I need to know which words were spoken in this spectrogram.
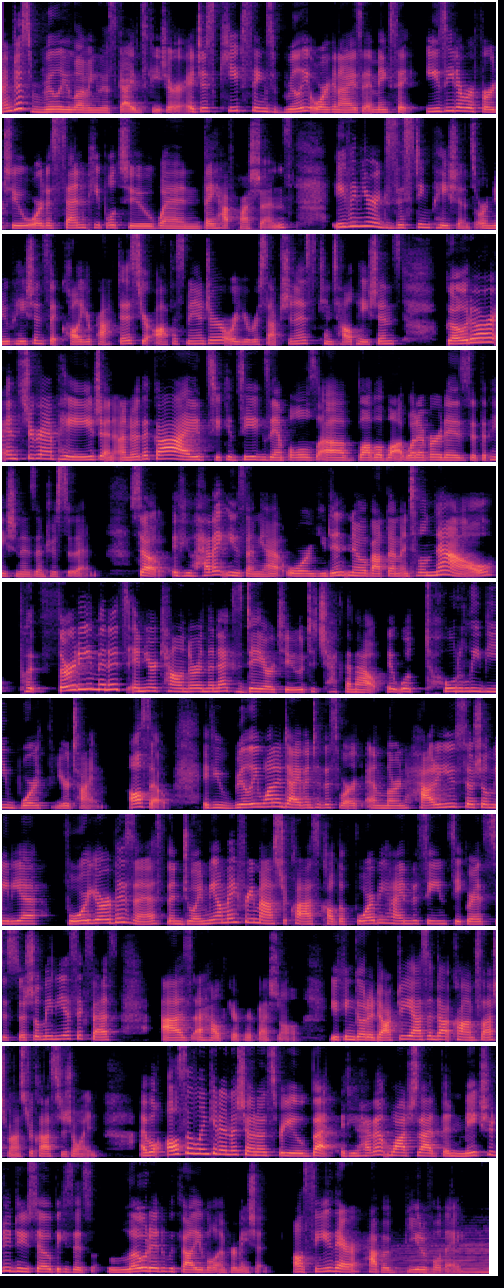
I'm just really loving this guides feature. It just keeps things really organized. It makes it easy to refer to or to send people to when they have questions. Even your existing patients or new patients that call your practice, your office manager or your receptionist can tell patients go to our Instagram page and under the guides, you can see examples of blah, blah, blah, whatever it is that the patient is interested in. So if you haven't used them yet or you didn't know about them until now, put 30 minutes in your calendar in the next day or two to check them out. It will totally be worth your time. Also, if you really want to dive into this work and learn how to use social media for your business, then join me on my free masterclass called The Four Behind the Scenes Secrets to Social Media Success as a healthcare professional. You can go to dryazdan.com slash masterclass to join. I will also link it in the show notes for you, but if you haven't watched that, then make sure to do so because it's loaded with valuable information. I'll see you there. Have a beautiful day.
